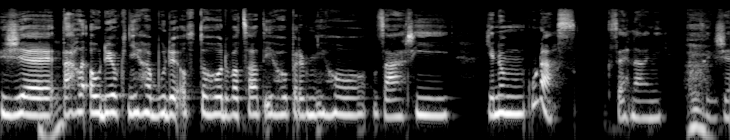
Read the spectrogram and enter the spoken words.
že mm-hmm. tahle audiokniha bude od toho 21. září jenom u nás k sehnání. Takže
